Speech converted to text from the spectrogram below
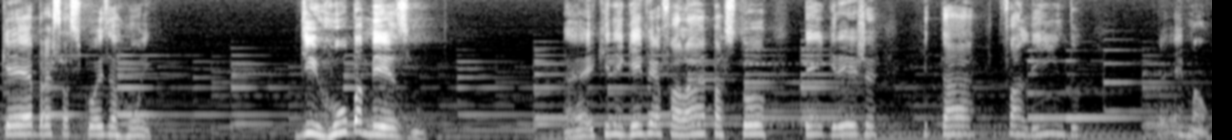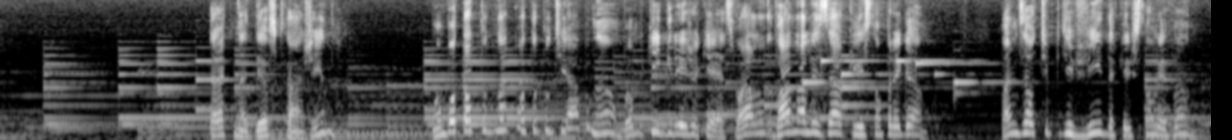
Quebra essas coisas ruins. Derruba mesmo. É, e que ninguém venha falar, ah, pastor, tem igreja que está falindo. É, irmão, será que não é Deus que está agindo? Vamos botar tudo na conta do diabo, não. Vamos, que igreja que é essa? Vai, vai analisar o que eles estão pregando. Vai analisar o tipo de vida que eles estão levando.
